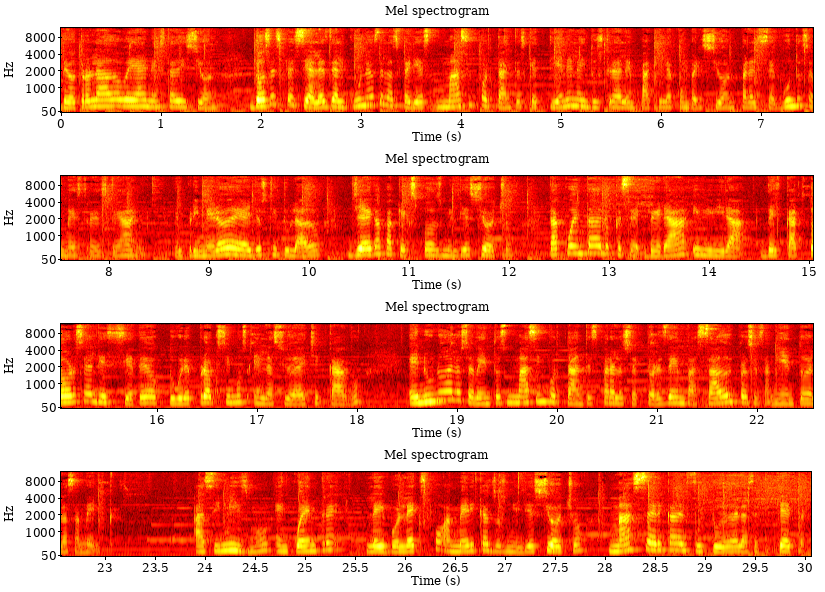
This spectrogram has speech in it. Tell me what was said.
De otro lado, vea en esta edición dos especiales de algunas de las ferias más importantes que tiene la industria del empaque y la conversión para el segundo semestre de este año. El primero de ellos, titulado Llega Paquexpo 2018, da cuenta de lo que se verá y vivirá del 14 al 17 de octubre próximos en la ciudad de Chicago, en uno de los eventos más importantes para los sectores de envasado y procesamiento de las Américas. Asimismo, encuentre Label Expo Américas 2018 más cerca del futuro de las etiquetas,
